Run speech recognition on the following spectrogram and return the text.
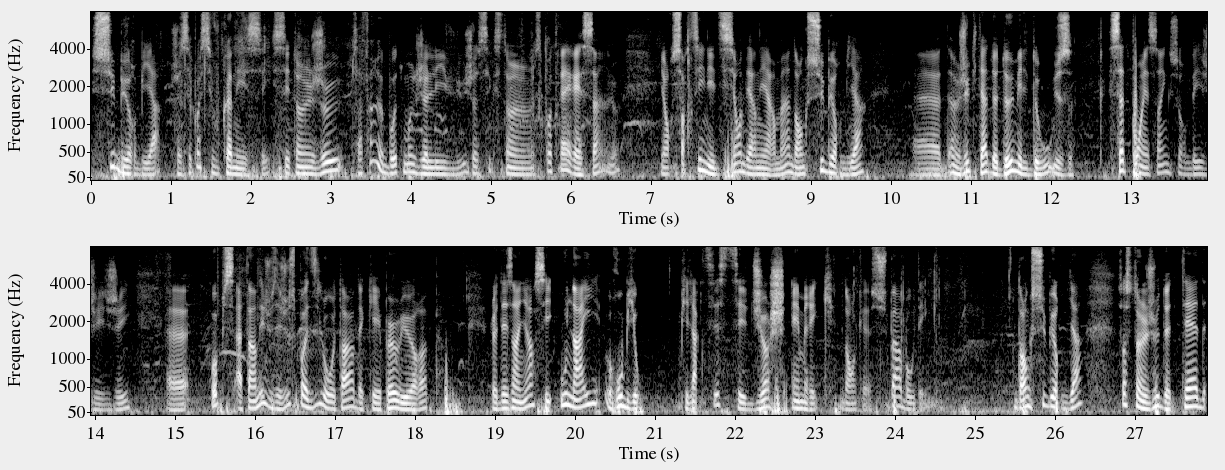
Suburbia, je ne sais pas si vous connaissez, c'est un jeu, ça fait un bout, moi, que je l'ai vu. Je sais que c'est un. C'est pas très récent. Ils ont ressorti une édition dernièrement, donc Suburbia, euh, un jeu qui date de 2012, 7.5 sur BGG. Euh, oups, attendez, je vous ai juste pas dit l'auteur de Caper Europe. Le designer, c'est Unai Rubio. Puis l'artiste, c'est Josh Emmerich. Donc, euh, super beau Donc, Suburbia, ça, c'est un jeu de Ted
